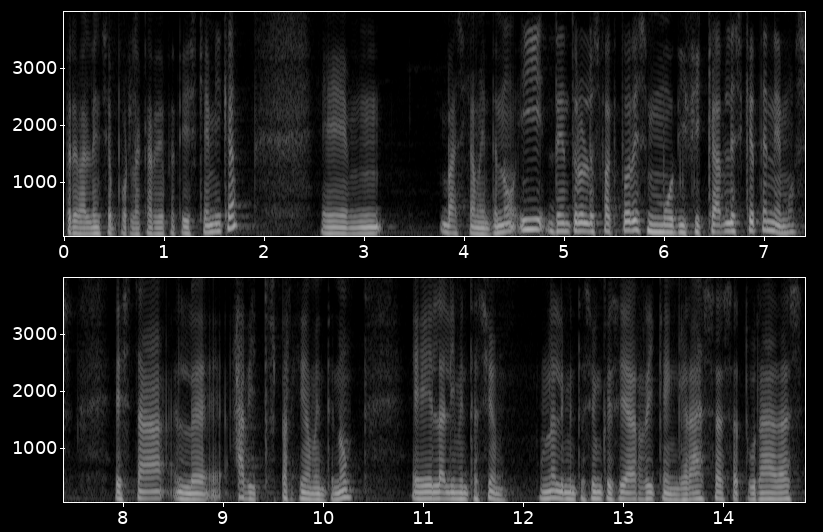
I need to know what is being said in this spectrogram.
prevalencia por la cardiopatía isquémica. Em, básicamente, ¿no? Y dentro de los factores modificables que tenemos está hábitos prácticamente, ¿no? Eh, la alimentación una alimentación que sea rica en grasas saturadas,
